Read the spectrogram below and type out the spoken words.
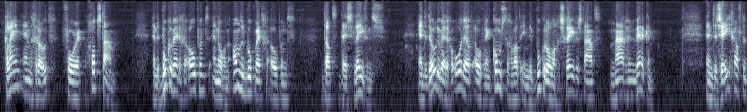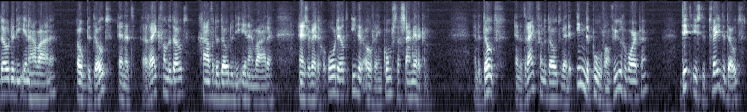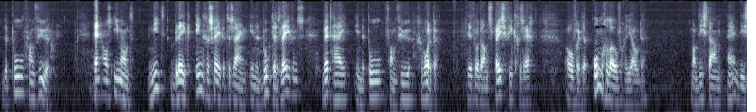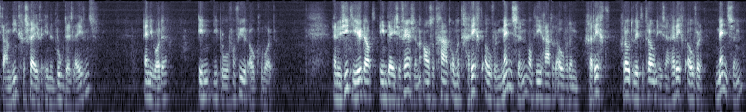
klein en groot, voor God staan. En de boeken werden geopend en nog een ander boek werd geopend, dat des levens. En de doden werden geoordeeld overeenkomstig wat in de boekrollen geschreven staat, naar hun werken. En de zee gaf de doden die in haar waren, ook de dood en het rijk van de dood gaven de doden die in hen waren. En ze werden geoordeeld, ieder overeenkomstig zijn werken. En de dood en het rijk van de dood werden in de poel van vuur geworpen. Dit is de tweede dood, de poel van vuur. En als iemand niet bleek ingeschreven te zijn in het boek des levens, werd hij in de poel van vuur geworpen. Dit wordt dan specifiek gezegd over de ongelovige Joden. Want die staan, hè, die staan niet geschreven in het boek des levens. En die worden in die poel van vuur ook geworpen. En u ziet hier dat in deze versen, als het gaat om het gericht over mensen, want hier gaat het over een gericht, grote witte troon is een gericht over mensen.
